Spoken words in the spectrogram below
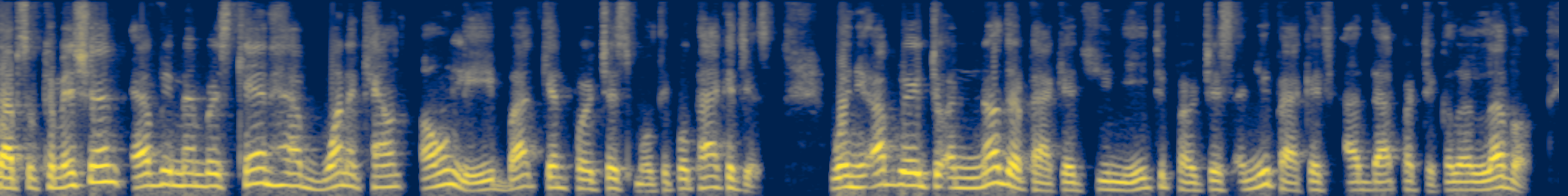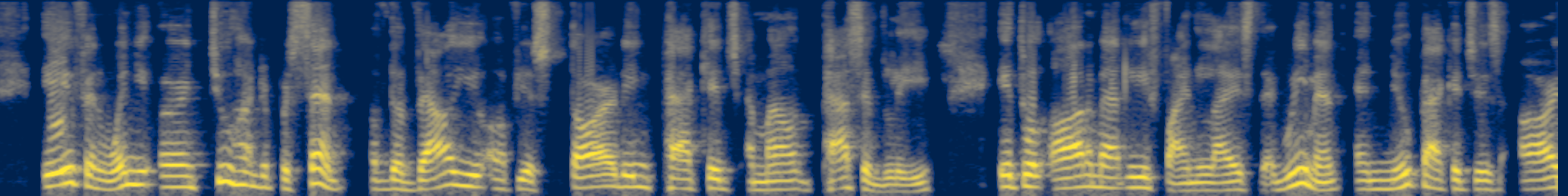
Types of commission, every members can have one account only but can purchase multiple packages. When you upgrade to another package, you need to purchase a new package at that particular level. If and when you earn 200% of the value of your starting package amount passively, it will automatically finalize the agreement and new packages are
